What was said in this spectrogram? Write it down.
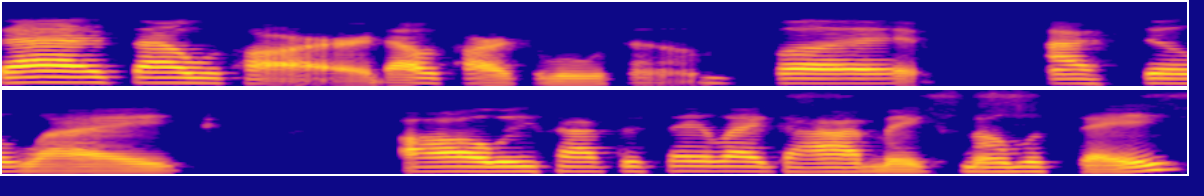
that that was hard. That was hard to lose him. But i feel like i always have to say like god makes no mistakes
